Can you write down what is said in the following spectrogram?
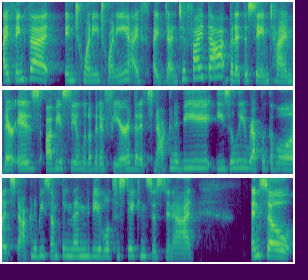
I think that in 2020, I've identified that, but at the same time, there is obviously a little bit of fear that it's not going to be easily replicable. It's not going to be something that I'm going to be able to stay consistent at. And so,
